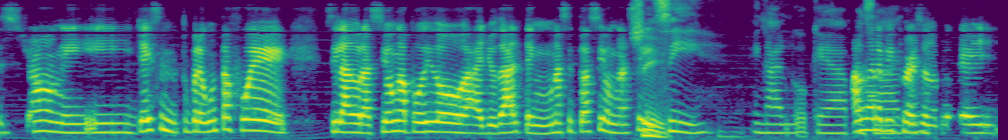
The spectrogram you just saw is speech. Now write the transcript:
es strong. Y, y Jason, tu pregunta fue si la adoración ha podido ayudarte en una situación así. Sí. Sí, en algo que ha I'm pasado. gonna be personal porque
